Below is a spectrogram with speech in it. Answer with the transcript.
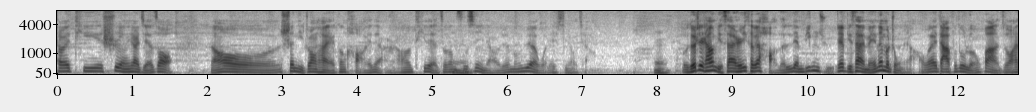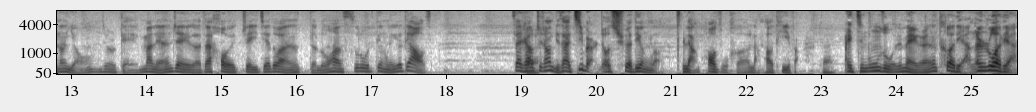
稍微踢适应一下节奏，然后身体状态也更好一点儿，然后踢的也更自嗯信一点儿，我觉得能越过这新秀墙。嗯，我觉得这场比赛是一特别好的练兵局。这比赛没那么重要，我也大幅度轮换，最后还能赢，就是给曼联这个在后这一阶段的轮换思路定了一个调子。在这场这场比赛基本上就确定了两套组合，两套踢法。对，哎，进攻组这每个人的特点跟弱点，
